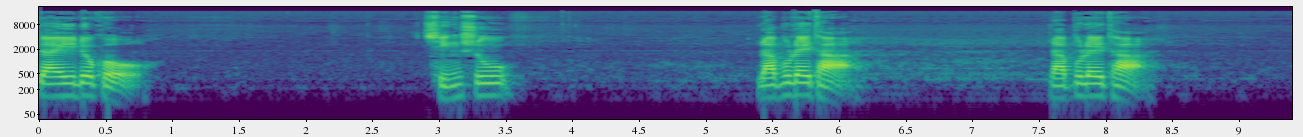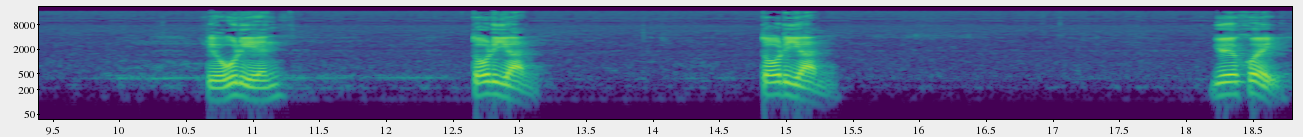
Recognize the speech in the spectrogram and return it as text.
外旅行，情书，拉布雷塔，拉布雷塔，榴莲，多利安。多利安。约会，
